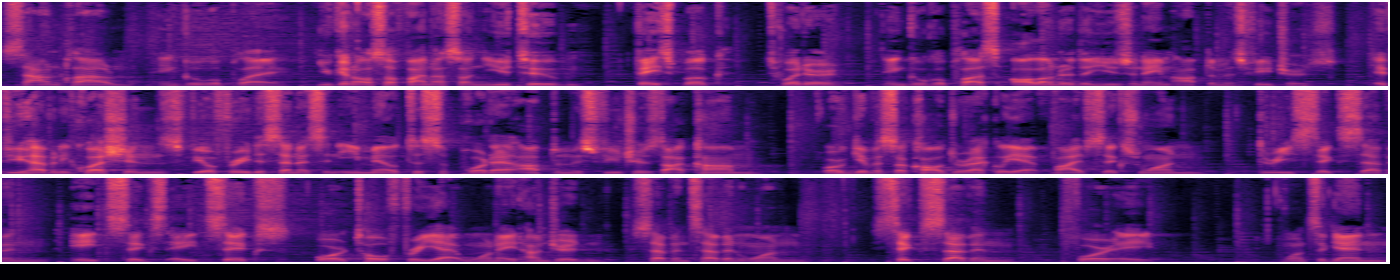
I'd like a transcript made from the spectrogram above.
SoundCloud, and Google Play. You can also find us on YouTube, Facebook, Twitter, and Google Plus, all under the username Optimus Futures. If you have any questions, feel free to send us an email to support at optimusfutures.com or give us a call directly at 561 367 8686 or toll free at 1 800 771 6748. Once again,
